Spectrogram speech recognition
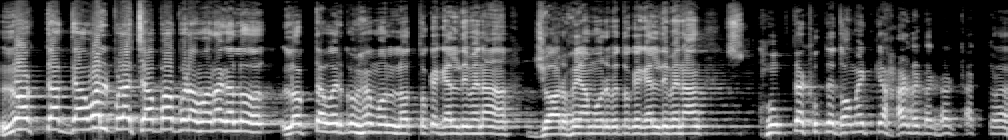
লোকটা দেওয়াল পড়া, চাপা পড়া মারা গেল। লোকটা ওইরকম হ্যাঁ মরল তোকে গেল দিবে না, জ্বর হয়ে মরবে, তোকে গেল দিবে না। খুঁপতে খুঁপতে দমাইটকে হার্ট অ্যাটাক ঠাক করা।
